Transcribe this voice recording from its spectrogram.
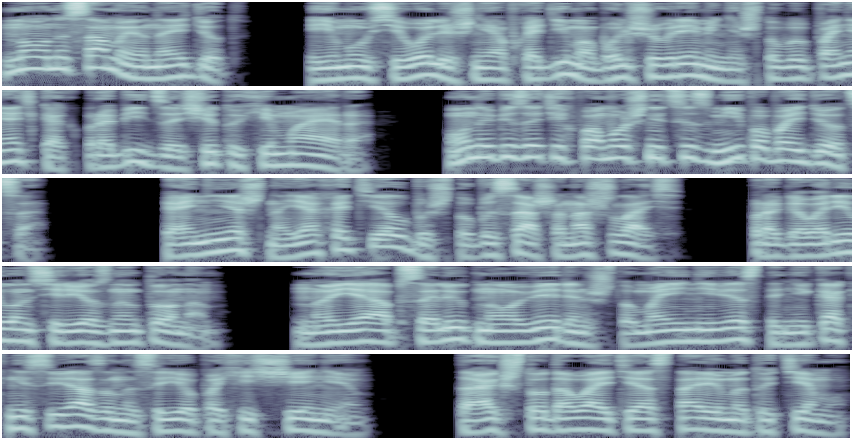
но он и сам ее найдет. Ему всего лишь необходимо больше времени, чтобы понять, как пробить защиту Химайера. Он и без этих помощниц из МИП обойдется. Конечно, я хотел бы, чтобы Саша нашлась проговорил он серьезным тоном. Но я абсолютно уверен, что мои невесты никак не связаны с ее похищением. Так что давайте оставим эту тему.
